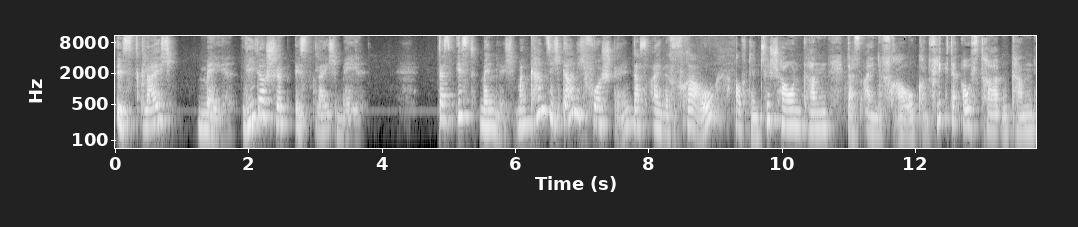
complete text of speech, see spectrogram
ist gleich Mail. Leadership ist gleich Mail das ist männlich. Man kann sich gar nicht vorstellen, dass eine Frau auf den Tisch hauen kann, dass eine Frau Konflikte austragen kann,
